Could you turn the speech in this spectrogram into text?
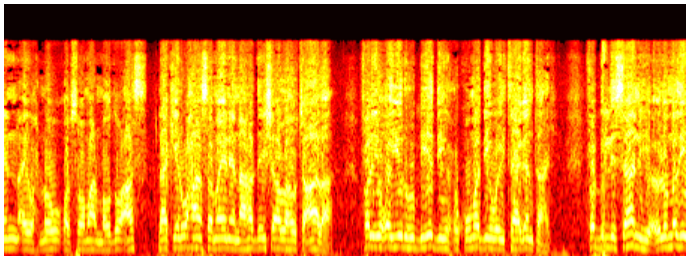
in ay wax noogu qabsoomaan mawduucaas. Laakiin waxaan samaynaynaa hadda insha allahu tacaala falyuqayirhu biyadihi xukuumaddii way taagan tahay. Fa bilisaanihi culimmadii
